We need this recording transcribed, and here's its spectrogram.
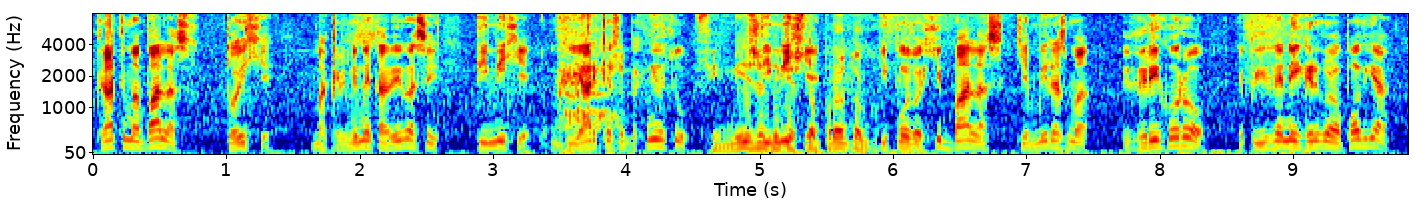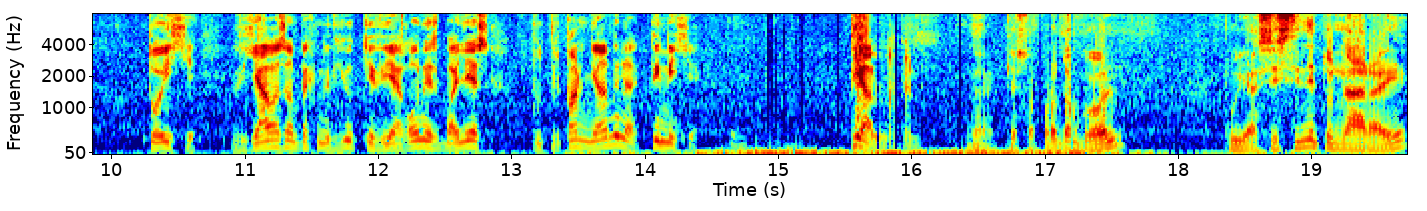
Κράτημα μπάλας το είχε. Μακρινή μεταβίβαση την είχε. Διάρκεια στο παιχνίδι του Θυμίζω Την ότι και είχε. στο πρώτο υποδοχή μπάλας και μοίρασμα γρήγορο, επειδή δεν έχει γρήγορα πόδια, το είχε. Διάβαζαν παιχνιδιού και διαγώνιες μπαλιές που τρυπάνουν μια άμυνα, την είχε. Τι άλλο να κάνει; Ναι, και στο πρώτο γκολ που η assist είναι του Νάραη,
